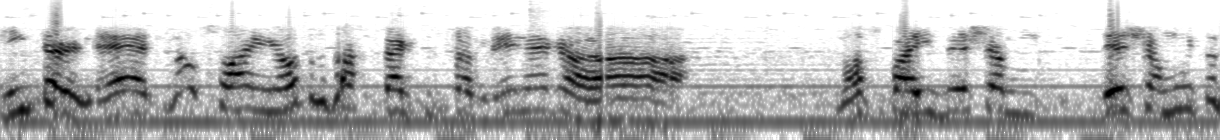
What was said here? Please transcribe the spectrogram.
internet, não só em outros aspectos também, né, cara? Nosso país deixa, deixa muito a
